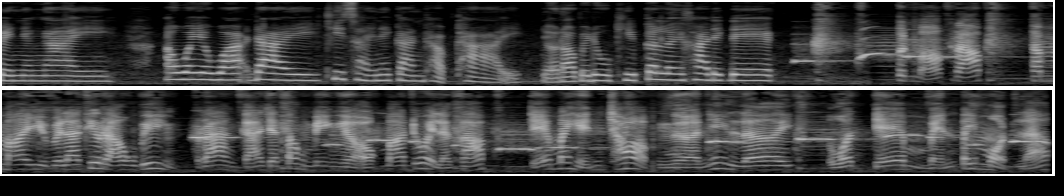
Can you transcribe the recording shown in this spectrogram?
เป็นยังไง อวัยวะใดที่ใช้ในการขับถ่าย เดี๋ยวเราไปดูคลิปกันเลยค่ะเด็กคุณหมอครับทำไมเวลาที่เราวิ่ง ร่างกายจะต้องมีเหงื่อออกมาด้วยล่ะครับ เจมไม่เห็นชอบเหงื่อนี่เลย ตัวเจมเหม็นไปหมดแล้ว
